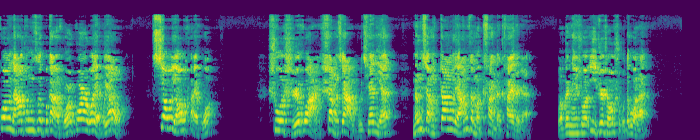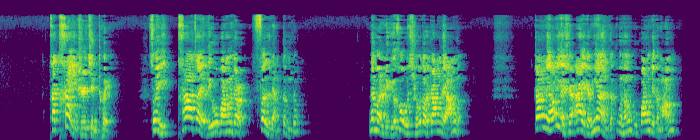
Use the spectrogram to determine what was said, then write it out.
光拿工资不干活，官我也不要了，逍遥快活。说实话，上下五千年，能像张良这么看得开的人，我跟您说，一只手数得过来。他太知进退，所以他在刘邦这儿分量更重。那么吕后求到张良了，张良也是碍着面子，不能不帮这个忙。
